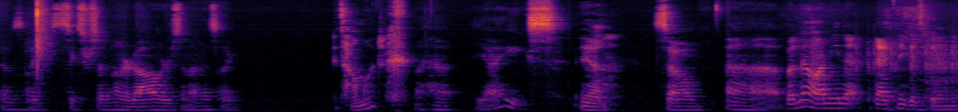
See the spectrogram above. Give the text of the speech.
it was like six or seven hundred dollars, and I was like, It's how much? yikes. Yeah. So, uh, but no, I mean, I, I think it's been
